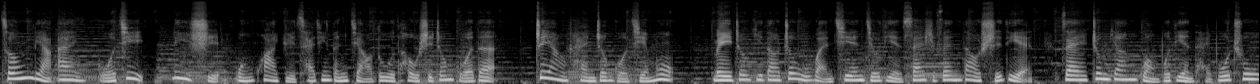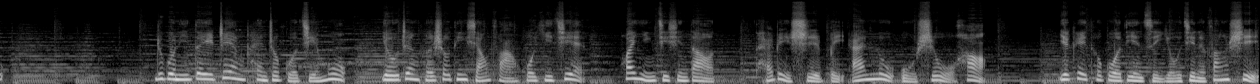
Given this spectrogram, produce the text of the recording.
从两岸、国际、历史、文化与财经等角度透视中国的《这样看中国》节目，每周一到周五晚间九点三十分到十点在中央广播电台播出。如果您对《这样看中国》节目有任何收听想法或意见，欢迎寄信到台北市北安路五十五号。也可以透过电子邮件的方式，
